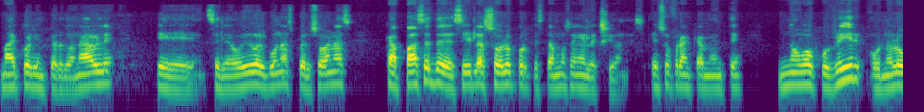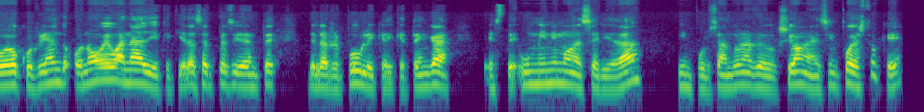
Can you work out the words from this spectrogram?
Michael, imperdonable, que se le ha oído a algunas personas capaces de decirla solo porque estamos en elecciones. Eso francamente no va a ocurrir o no lo veo ocurriendo o no veo a nadie que quiera ser presidente de la República y que tenga este, un mínimo de seriedad impulsando una reducción a ese impuesto que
